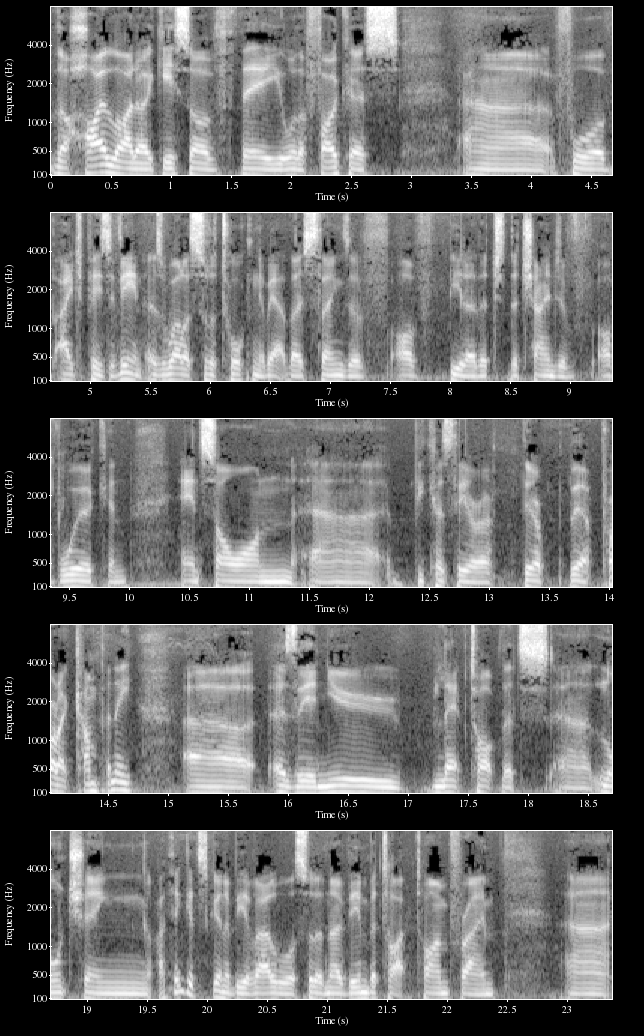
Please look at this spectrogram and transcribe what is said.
the highlight, I guess, of the or the focus uh, for HP's event, as well as sort of talking about those things of, of you know the, the change of, of work and and so on, uh, because they're a they're a, they're a product company. Uh, is their new laptop that's uh, launching? I think it's going to be available sort of November type time frame. Uh,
